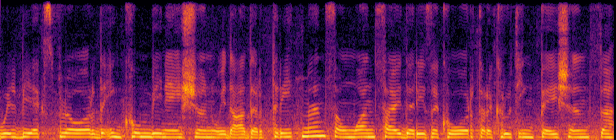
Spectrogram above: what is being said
will be explored in combination with other treatments. On one side, there is a cohort recruiting patients uh,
